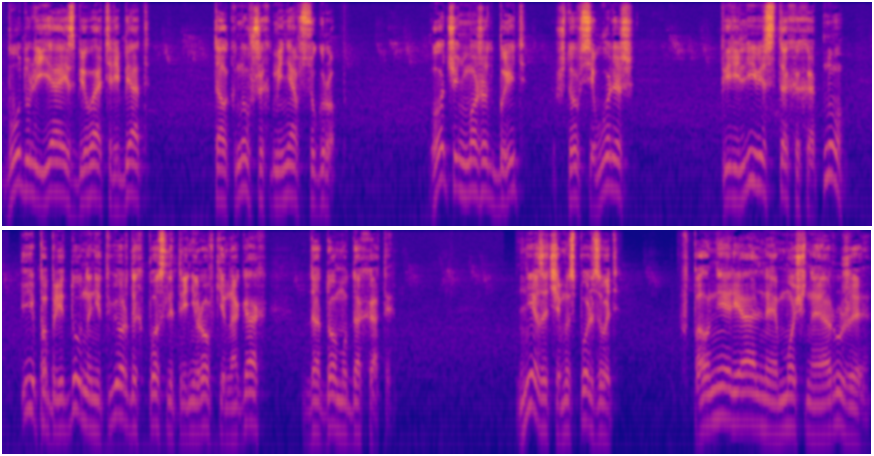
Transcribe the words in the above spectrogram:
буду ли я избивать ребят, толкнувших меня в сугроб. Очень может быть, что всего лишь переливисто хохотну и побреду на нетвердых после тренировки ногах до дому до хаты. Незачем использовать вполне реальное мощное оружие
